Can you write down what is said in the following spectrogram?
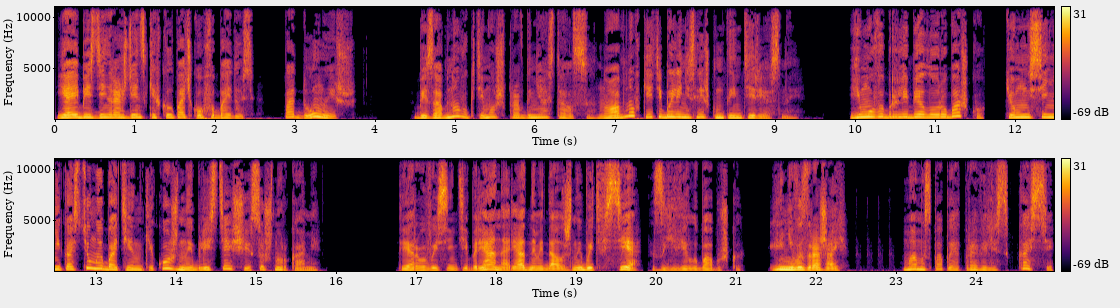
«Я и без день рожденских колпачков обойдусь. Подумаешь». Без обновок Тимош, правда, не остался, но обновки эти были не слишком-то интересные. Ему выбрали белую рубашку, темно-синий костюм и ботинки, кожаные, блестящие, со шнурками. «Первого сентября нарядными должны быть все», — заявила бабушка. «И не возражай». Мама с папой отправились к кассе,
